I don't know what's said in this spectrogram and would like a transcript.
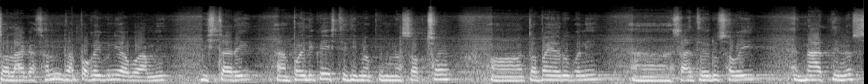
चलाएका छन् र पक्कै पनि अब हामी बिस्तारै पहिलेकै स्थितिमा पुग्न सक्छौँ। तपाईँहरू पनि साथीहरू सबै नाचिदिनुहोस्।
